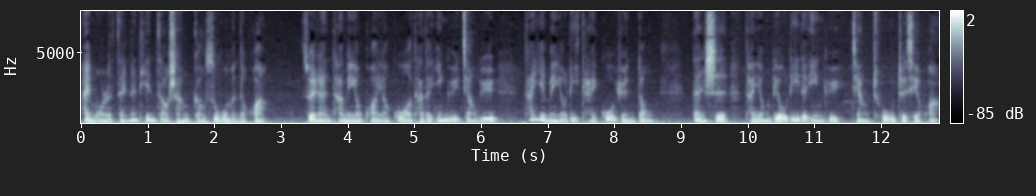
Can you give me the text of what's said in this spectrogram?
艾莫尔在那天早上告诉我们的话。虽然他没有夸耀过他的英语教育，他也没有离开过远东，但是他用流利的英语讲出这些话。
